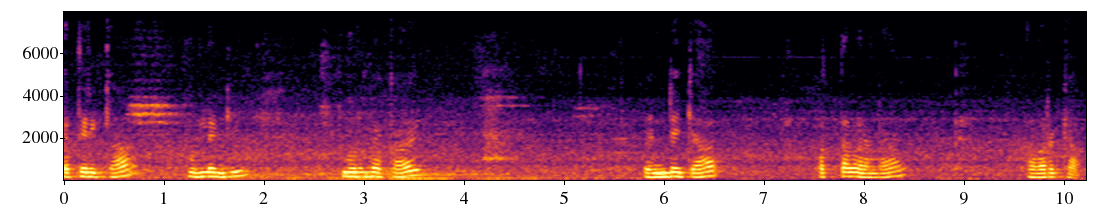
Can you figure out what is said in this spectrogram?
கத்திரிக்காய் முள்ளங்கி முருங்கைக்காய் வெண்டைக்காய் கொத்தவரங்காய் அவரைக்காய்.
